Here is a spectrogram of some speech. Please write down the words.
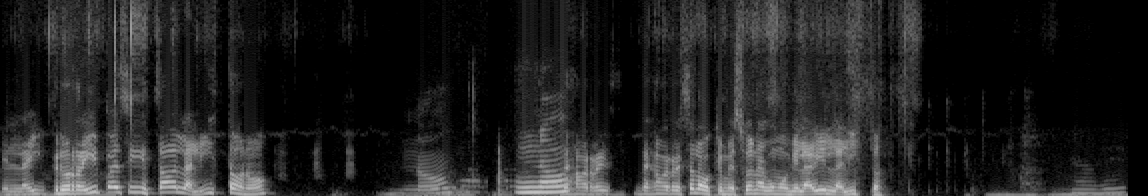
en la I. Pero reír parece que estaba en la lista, ¿o no? No. No. Déjame, re- déjame revisarla porque me suena como que la vi en la lista. A ver.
